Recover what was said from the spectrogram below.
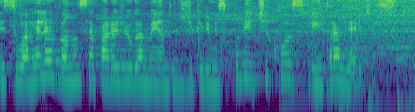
e sua relevância para o julgamento de crimes políticos e tragédias.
